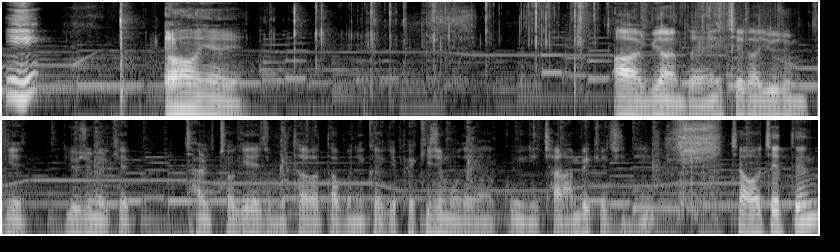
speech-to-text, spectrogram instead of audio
이, 야, 예, 예. 아, 미안합니다. 제가 요즘 이게 요즘 이렇게 잘 저기 하지 못하다 보니까 이게 베끼지 못해갖고 이게 잘안 베껴지네. 자, 어쨌든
